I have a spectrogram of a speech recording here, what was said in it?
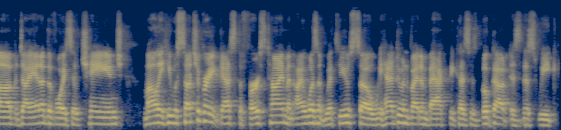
of Diana, the Voice of Change. Molly, he was such a great guest the first time, and I wasn't with you. So we had to invite him back because his book out is this week,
